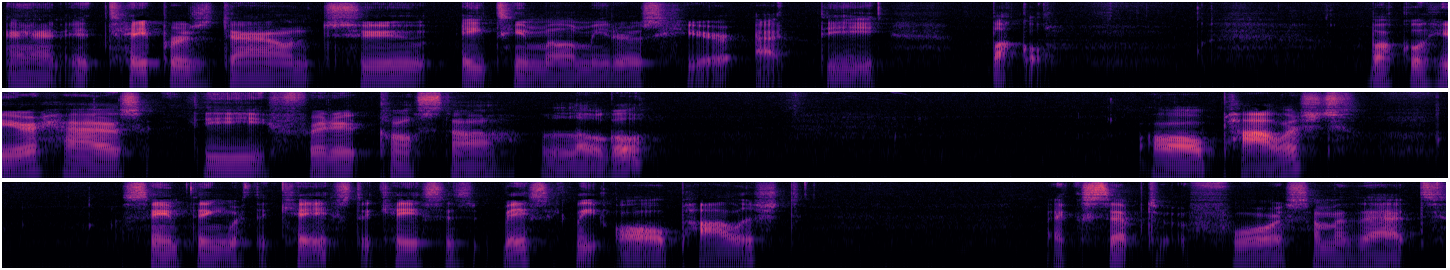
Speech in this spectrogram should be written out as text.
and it tapers down to 18 millimeters here at the buckle. Buckle here has the Frederique Constant logo, all polished. Same thing with the case. The case is basically all polished, except for some of that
